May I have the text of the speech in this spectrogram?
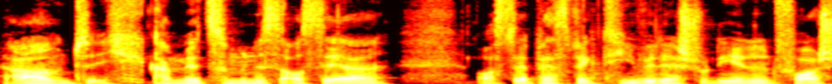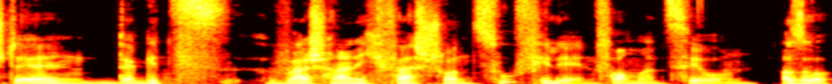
Ja, und ich kann mir zumindest aus der, aus der Perspektive der Studierenden vorstellen, da gibt's wahrscheinlich fast schon zu viele Informationen. Also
